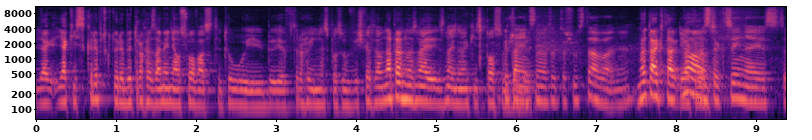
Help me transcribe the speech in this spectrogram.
jak, jakiś skrypt, który by trochę zamieniał słowa z tytułu i by je w trochę inny sposób wyświetlał. Na pewno znaj, znajdą jakiś sposób, Pytanie, żeby... co na to też ustawa, nie? No tak, tak. Jak No, restrykcyjny jest y,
